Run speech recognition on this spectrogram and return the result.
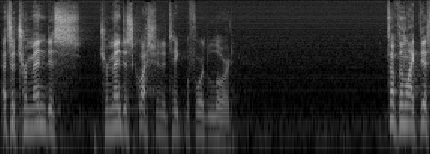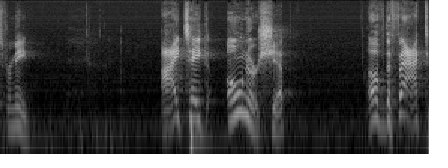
That's a tremendous, tremendous question to take before the Lord. Something like this for me I take ownership of the fact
